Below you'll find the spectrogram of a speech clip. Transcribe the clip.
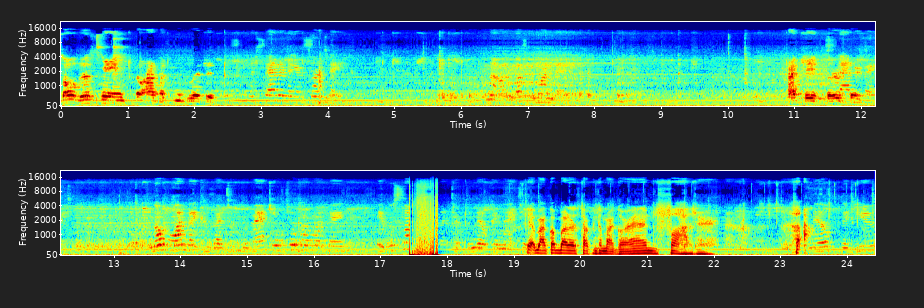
so this game still has a few glitches. Either Saturday or Sunday. No, it wasn't Monday. I it's It was Thursday. Saturday. No, Monday, because I took the vacuum to her Monday. It was Sunday that I took the milk and that to Get back up about us talking to my grandfather. Ha. Milk, the juice.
